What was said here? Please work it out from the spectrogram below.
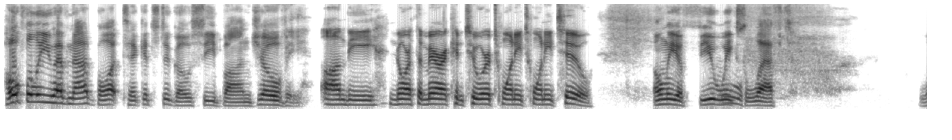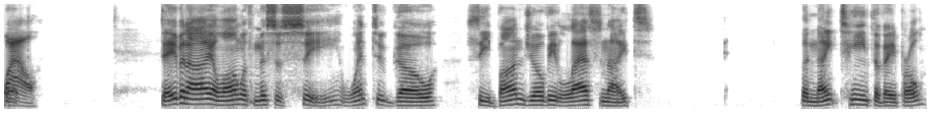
Hopefully, you have not bought tickets to go see Bon Jovi on the North American Tour 2022. Only a few weeks Oof. left. Wow. Dave and I, along with Mrs. C, went to go see Bon Jovi last night, the 19th of April,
